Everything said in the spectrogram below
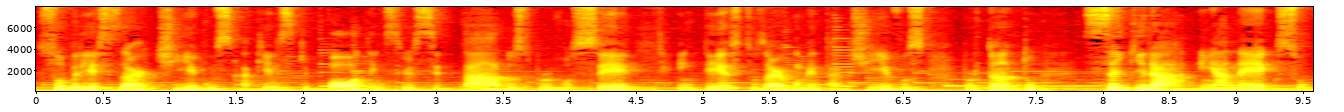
sobre esses artigos, aqueles que podem ser citados por você em textos argumentativos. Portanto, seguirá em anexo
